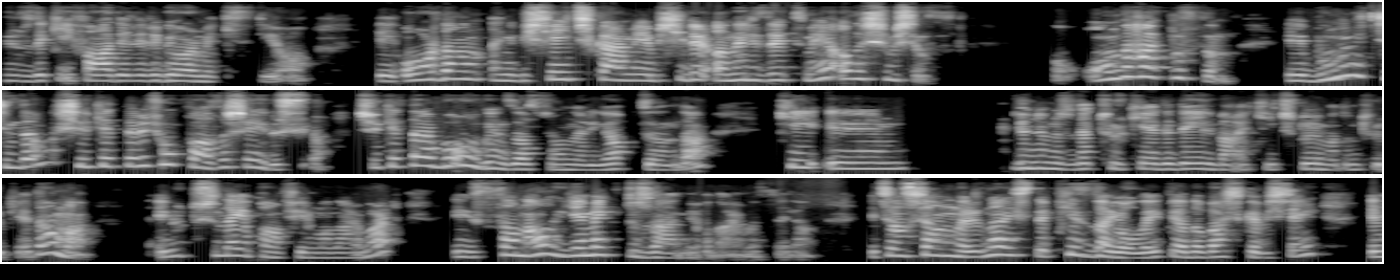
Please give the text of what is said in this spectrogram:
yüzdeki ifadeleri görmek istiyor. E, oradan hani bir şey çıkarmaya, bir şeyler analiz etmeye alışmışız. Onda haklısın. E, bunun içinde ama şirketlere çok fazla şey düşüyor. Şirketler bu organizasyonları yaptığında ki e, günümüzde Türkiye'de değil belki hiç duymadım Türkiye'de ama e, yurt dışında yapan firmalar var. E, sanal yemek düzenliyorlar mesela. E, çalışanlarına işte pizza yollayıp ya da başka bir şey e,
